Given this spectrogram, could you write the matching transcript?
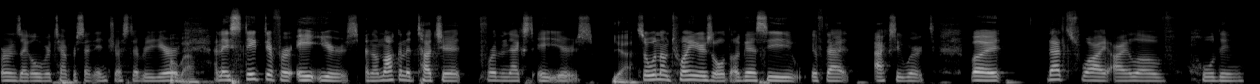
earns like over 10% interest every year. Oh wow. And I staked it for eight years and I'm not gonna touch it for the next eight years. Yeah. So when I'm 20 years old, I'm gonna see if that actually worked. But that's why I love holding.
